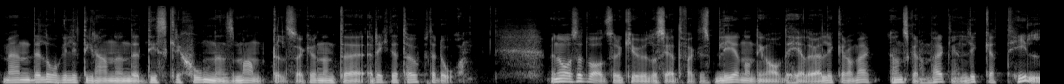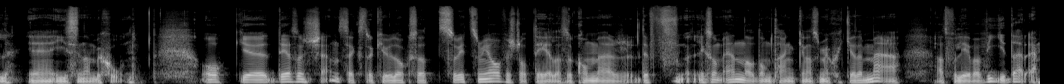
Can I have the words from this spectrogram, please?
Men det låg ju lite grann under diskretionens mantel så jag kunde inte riktigt ta upp det då. Men oavsett vad så är det kul att se att det faktiskt blev någonting av det hela och jag lyckar dem, önskar dem verkligen lycka till eh, i sin ambition. Och eh, det som känns extra kul också att så vitt som jag har förstått det hela så kommer det liksom en av de tankarna som jag skickade med att få leva vidare.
